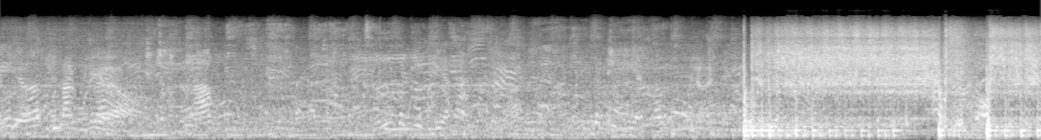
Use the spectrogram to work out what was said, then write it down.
สียงเยอะตั้งนของนี่เลยเหรครับรู้สึกติดเสียงอะรู้สึติดเสียงครับ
